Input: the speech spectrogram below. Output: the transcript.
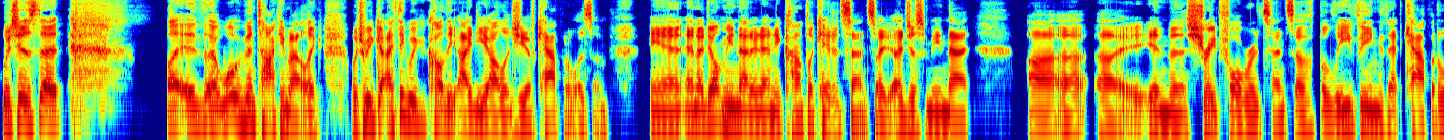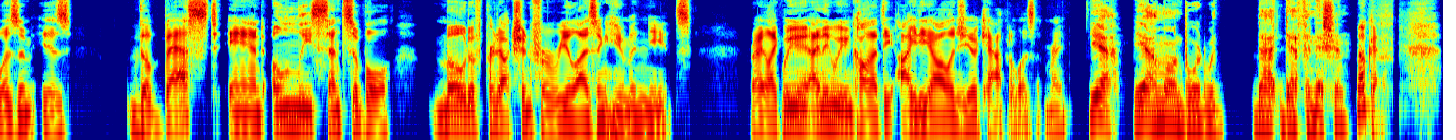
which is that uh, what we've been talking about, like which we I think we could call the ideology of capitalism, and and I don't mean that in any complicated sense. I, I just mean that uh, uh, uh, in the straightforward sense of believing that capitalism is the best and only sensible mode of production for realizing human needs right? Like we i think we can call that the ideology of capitalism right? Yeah. Yeah i'm on board with that definition. Okay.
